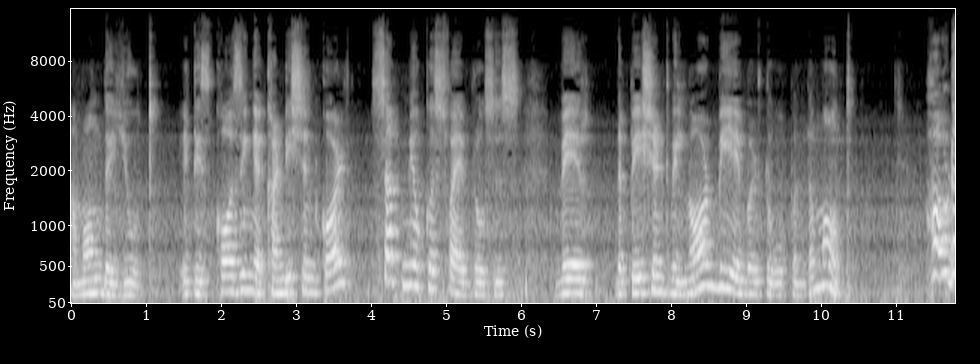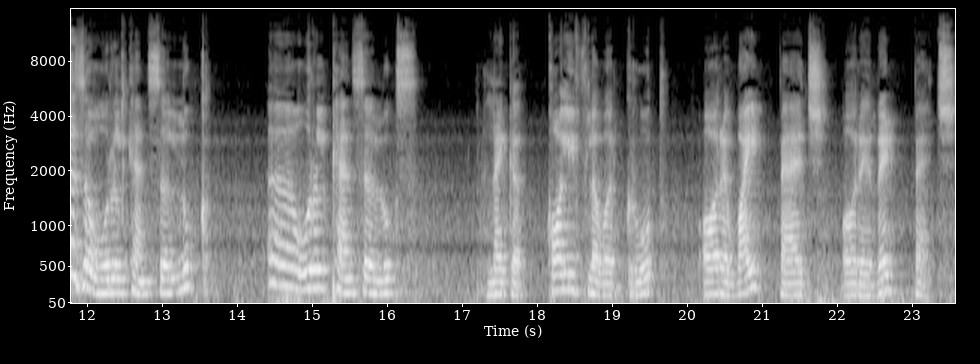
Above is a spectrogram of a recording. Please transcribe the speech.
among the youth. It is causing a condition called submucous fibrosis where the patient will not be able to open the mouth. How does a oral cancer look? Uh, oral cancer looks like a cauliflower growth or a white patch or a red patch.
